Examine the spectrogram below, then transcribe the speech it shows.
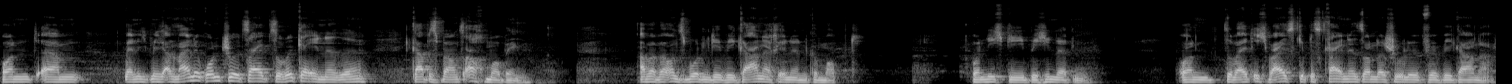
Und ähm, wenn ich mich an meine Grundschulzeit zurückerinnere, gab es bei uns auch Mobbing. Aber bei uns wurden die Veganerinnen gemobbt und nicht die Behinderten. Und soweit ich weiß, gibt es keine Sonderschule für Veganer.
